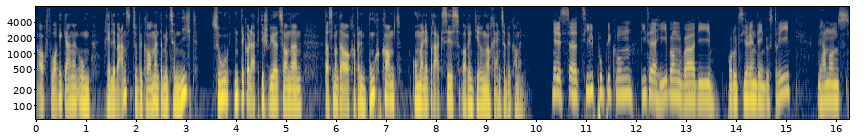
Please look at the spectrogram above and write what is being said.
auch vorgegangen, um Relevanz zu bekommen, damit es nicht zu intergalaktisch wird, sondern dass man da auch auf einen Punkt kommt, um eine Praxisorientierung auch reinzubekommen? Ja, das äh, Zielpublikum dieser Erhebung war die produzierende Industrie. Wir haben uns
